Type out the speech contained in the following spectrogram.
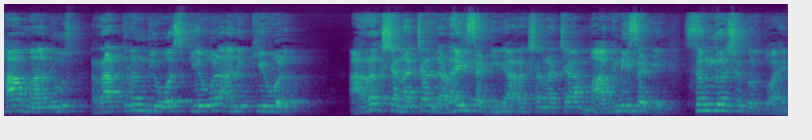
हा माणूस रात्रंदिवस केवळ आणि केवळ आरक्षणाच्या लढाईसाठी आरक्षणाच्या मागणीसाठी संघर्ष करतो आहे.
